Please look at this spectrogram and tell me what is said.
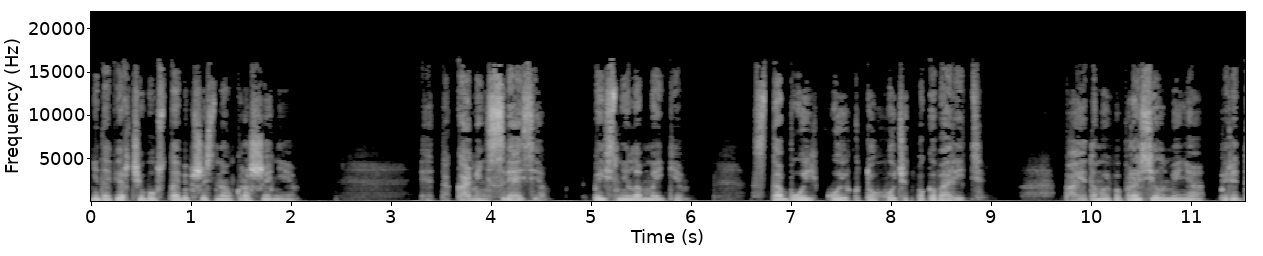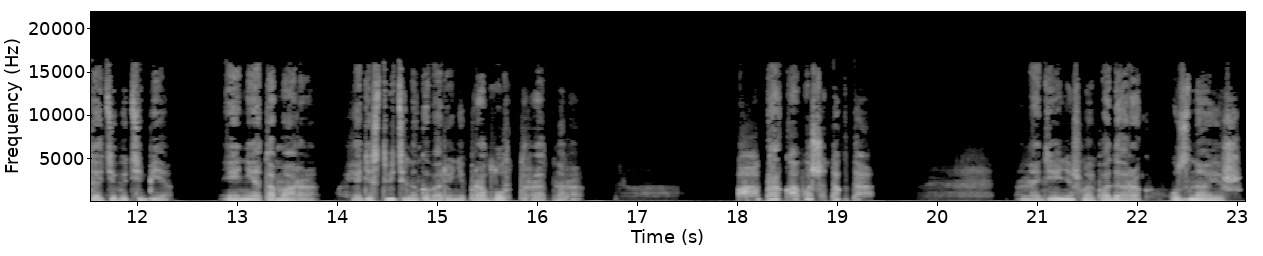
недоверчиво уставившись на украшение. «Это камень связи», — пояснила Мэгги. «С тобой кое-кто хочет поговорить. Поэтому и попросил меня передать его тебе. И нет, Амара, я действительно говорю не про лорд Ретнера». «А про кого же тогда?» «Наденешь мой подарок, узнаешь»,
